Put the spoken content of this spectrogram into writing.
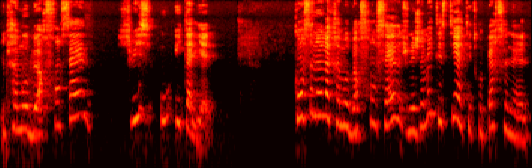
Une crème au beurre française, suisse ou italienne? Concernant la crème au beurre française, je n'ai jamais testé à titre personnel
